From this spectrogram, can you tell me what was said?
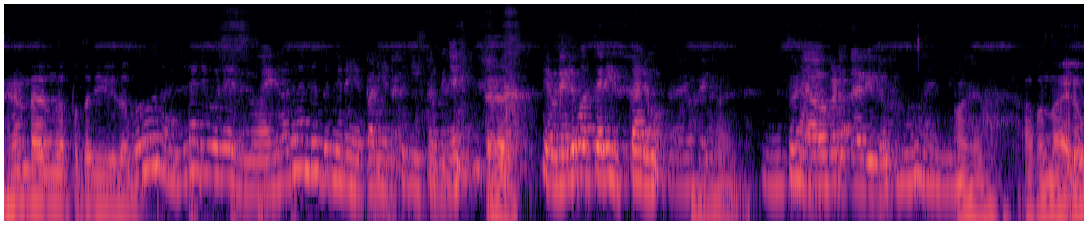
എങ്ങനെ ഇപ്പത്തെ ജീവിതം. ഓ നല്ല അടിപൊളിയായിരുന്നു. അതിനോട് നല്ല ഇതിങ്ങനെ പണിയെടുത്ത് ജീവിച്ചോണ്ട് ഞാൻ. എവിടെയെങ്കിലും കുറച്ചേരം ഇരിക്കാലോ. അപ്പൊ എന്തായാലും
